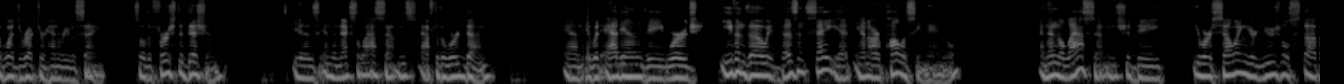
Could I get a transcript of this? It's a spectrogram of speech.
of what Director Henry was saying. So the first addition is in the next to last sentence after the word done. And it would add in the words, even though it doesn't say it in our policy manual. And then the last sentence should be, you are selling your usual stuff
